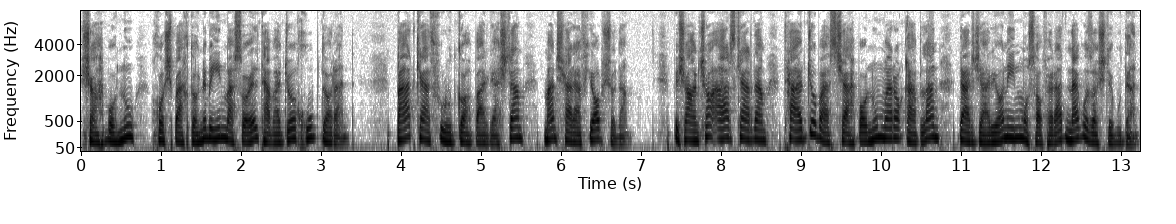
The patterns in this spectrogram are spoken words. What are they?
شهبانو خوشبختانه به این مسائل توجه خوب دارند. بعد که از فرودگاه برگشتم من شرفیاب شدم. به شاهنشاه عرض کردم تعجب از شهبانو مرا قبلا در جریان این مسافرت نگذاشته بودند.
